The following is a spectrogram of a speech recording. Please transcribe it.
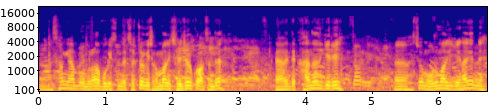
어, 성에 한번 올라가 보겠습니다. 저쪽이 전망이 제일 좋을 것 같은데. 야, 근데 가는 길이 어, 좀 오르막이긴 하겠네.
